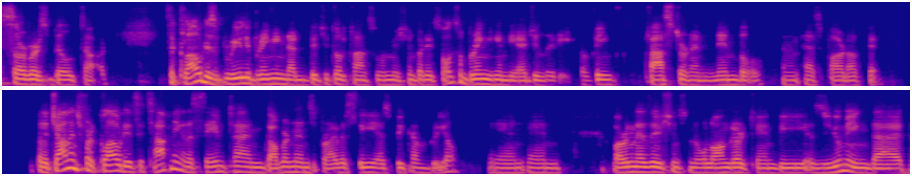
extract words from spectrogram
servers built out. The cloud is really bringing that digital transformation, but it's also bringing in the agility of being faster and nimble um, as part of it. But the challenge for cloud is it's happening at the same time governance privacy has become real. And, and organizations no longer can be assuming that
